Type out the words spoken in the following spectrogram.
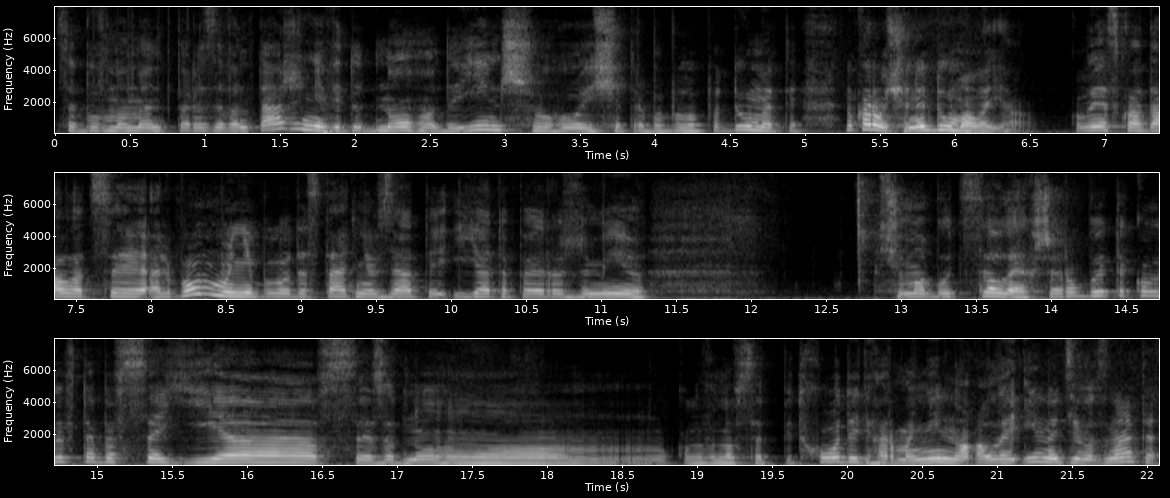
Це був момент перезавантаження від одного до іншого, і ще треба було подумати. Ну, коротше, не думала я. Коли я складала цей альбом, мені було достатньо взяти, і я тепер розумію, що, мабуть, це легше робити, коли в тебе все є, все з одного, коли воно все підходить гармонійно. Але іноді, от знаєте,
